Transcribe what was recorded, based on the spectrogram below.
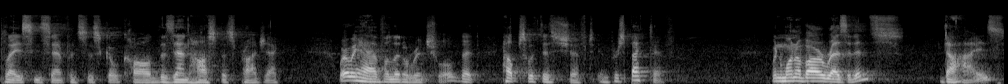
place in San Francisco called the Zen Hospice Project, where we have a little ritual that helps with this shift in perspective. When one of our residents dies,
